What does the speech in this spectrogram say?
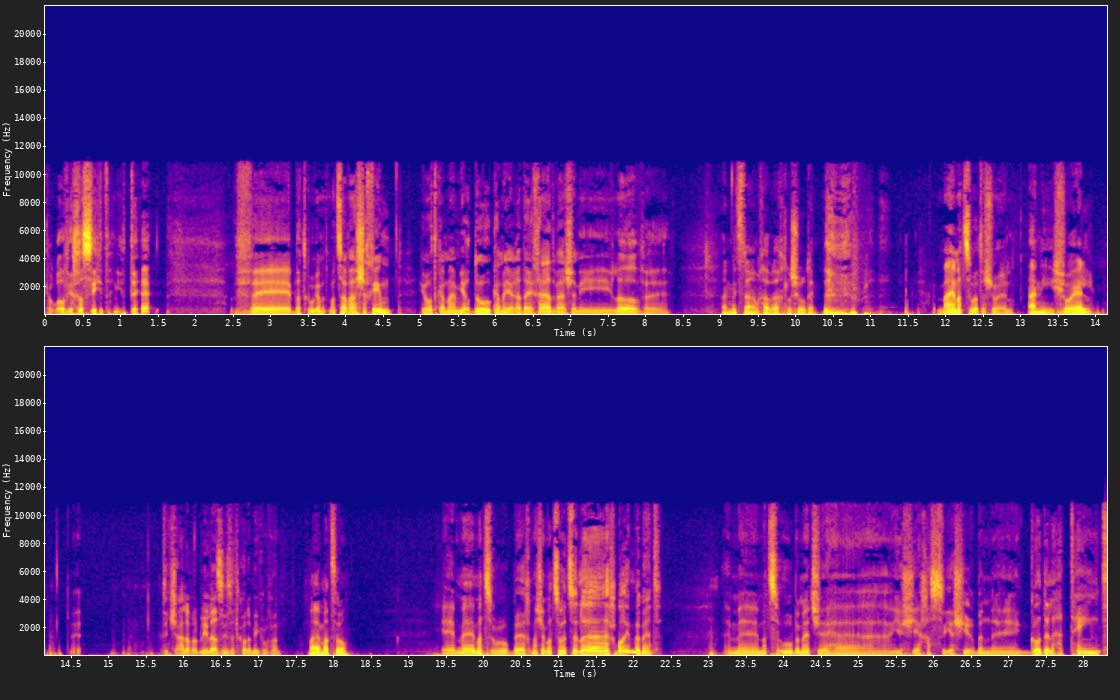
קרוב יחסית, אני יודע. ובדקו גם את מצב האשכים, לראות כמה הם ירדו, כמה ירד האחד והשני לא, ו... אני מצטער, אני חייב ללכת לשירותים. מה הם מצאו, אתה שואל? אני שואל, תשאל, אבל בלי להזיז את כל המיקרופון. מה הם מצאו? הם אה, מצאו בערך מה שמצאו אצל העכברים באמת. הם אה, מצאו באמת שיש יחס ישיר בין אה, גודל הטיינט,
